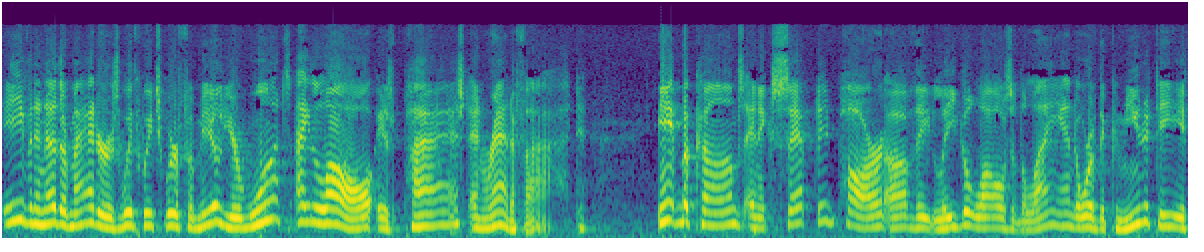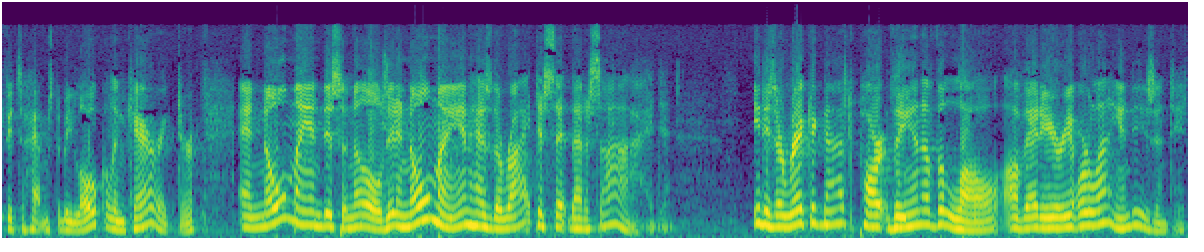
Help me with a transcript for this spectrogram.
even in other matters with which we're familiar, once a law is passed and ratified, it becomes an accepted part of the legal laws of the land or of the community if it happens to be local in character, and no man disannuls it, and no man has the right to set that aside. It is a recognized part then of the law of that area or land, isn't it?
